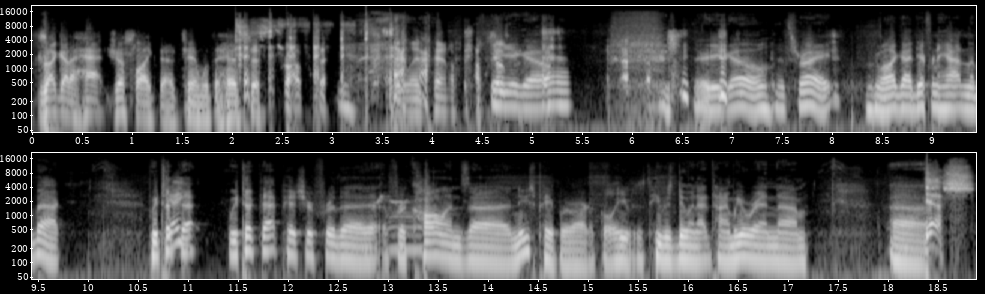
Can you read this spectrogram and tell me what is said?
Because I got a hat just like that, Tim, with the headset dropped down, little antenna pops There up. you go. there you go. That's right. Well, I got a different hat in the back. We took Yeah, you- that. We took that picture for the for Colin's uh, newspaper article. He was he was doing that time. We were in um, uh, Yes.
